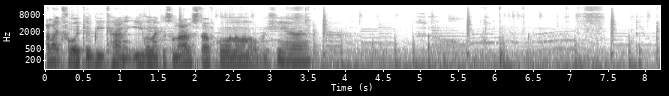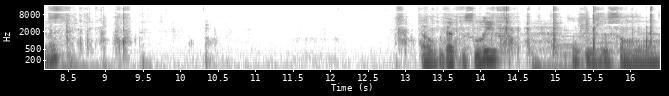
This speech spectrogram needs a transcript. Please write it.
I like for it to be kind of even, like it's a lot of stuff going on over here. So, there we go. Oh, we got this leaf. Let's use this somewhere.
